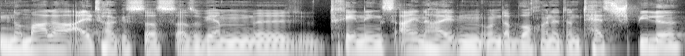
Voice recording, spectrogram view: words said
ein normaler Alltag ist das. Also wir haben äh, Trainingseinheiten und am Wochenende dann Testspiele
